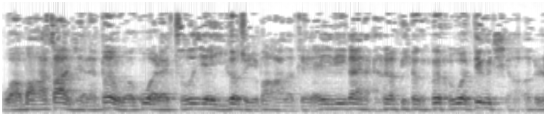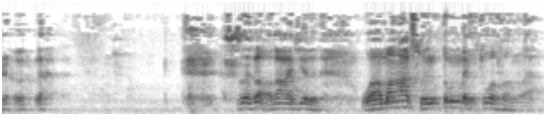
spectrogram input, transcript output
我妈站起来奔我过来，直接一个嘴巴子给 AD 钙奶那个瓶子 给我钉墙上了，使老大劲了。我妈纯东北作风了，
